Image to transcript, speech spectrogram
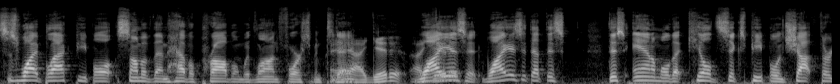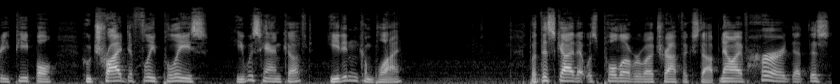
This is why black people, some of them, have a problem with law enforcement today. Yeah, I get it. I why get is it? Why is it that this this animal that killed six people and shot thirty people who tried to flee police, he was handcuffed. He didn't comply. But this guy that was pulled over by a traffic stop. Now I've heard that this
